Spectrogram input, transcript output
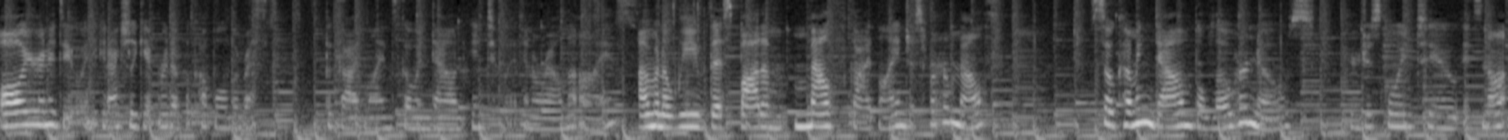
all you're gonna do. And you can actually get rid of a couple of the rest of the guidelines going down into it and around the eyes. I'm gonna leave this bottom mouth guideline just for her mouth. So coming down below her nose, you're just going to, it's not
